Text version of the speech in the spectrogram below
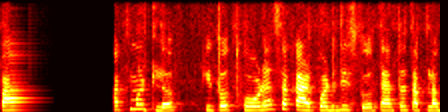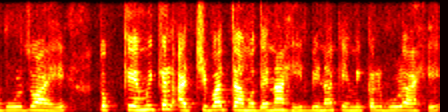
पाक म्हटलं की तो थोडासा काळपट दिसतो. त्यातच आपला गुळ जो आहे तो केमिकल अजिबात त्यामध्ये नाही. बिना केमिकल गुळ आहे.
